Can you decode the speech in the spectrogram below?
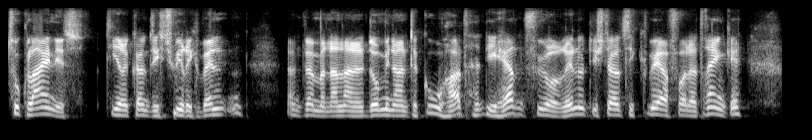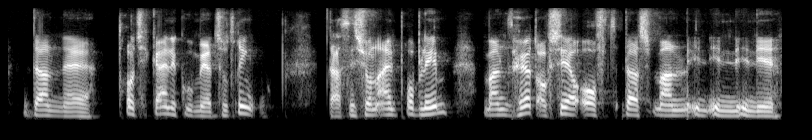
zu klein ist. Tiere können sich schwierig wenden. Und wenn man dann eine dominante Kuh hat, die Herdenführerin, und die stellt sich quer vor der Tränke, dann äh, traut sich keine Kuh mehr zu trinken. Das ist schon ein Problem. Man hört auch sehr oft, dass man in, in, in der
